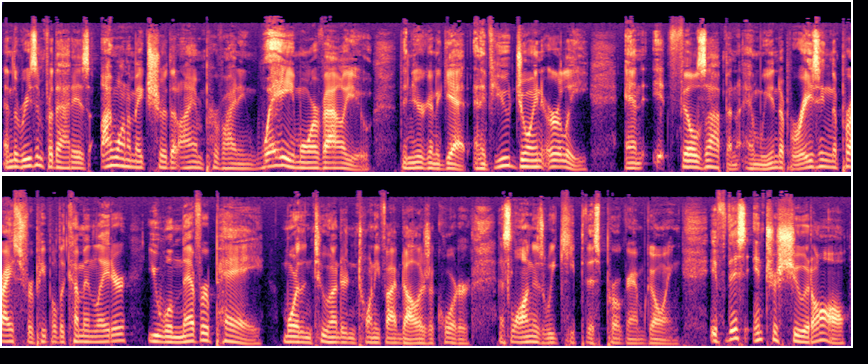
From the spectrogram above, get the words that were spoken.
And the reason for that is I want to make sure that I am providing way more value than you're going to get. And if you join early and it fills up and, and we end up raising the price for people to come in later, you will never pay more than $225 a quarter as long as we keep this program going. If this interests you at all,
